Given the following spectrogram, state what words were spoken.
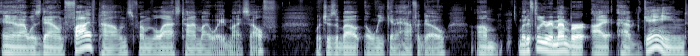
and I was down five pounds from the last time I weighed myself, which is about a week and a half ago. Um, but if you remember, I have gained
